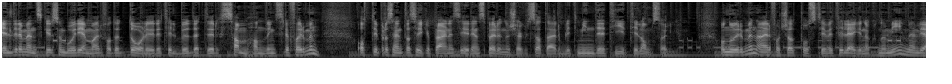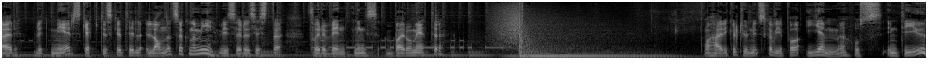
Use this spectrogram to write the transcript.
Eldre mennesker som bor hjemme har fått et dårligere tilbud etter Samhandlingsreformen. 80% av sykepleierne sier i en spørreundersøkelse at det er blitt mindre tid til omsorg. Og nordmenn er fortsatt positive til egen økonomi, men vi er blitt mer skeptiske til landets økonomi, viser det siste forventningsbarometeret. Og her i Kulturnytt skal vi på hjemme hos-intervju.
